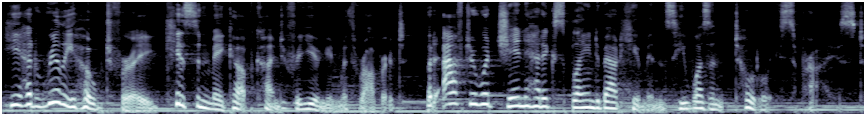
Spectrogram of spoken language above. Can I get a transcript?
He had really hoped for a kiss and make up kind of reunion with Robert, but after what Jin had explained about humans, he wasn't totally surprised.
